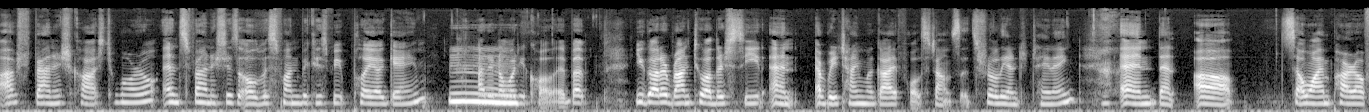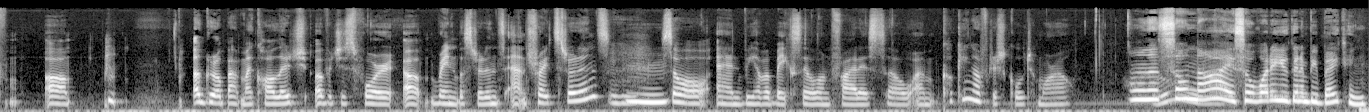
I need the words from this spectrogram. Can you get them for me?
I have Spanish class tomorrow, and Spanish is always fun because we play a game. I don't know what Mm. you call it, but you gotta run to other seat, and every time a guy falls down, so it's really entertaining. and then, uh, so I'm part of um, a group at my college, uh, which is for uh, rainbow students and straight students. Mm-hmm. Mm. So, and we have a bake sale on Friday, so I'm cooking after school tomorrow. Oh, that's so nice. So, what are you going to be baking?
